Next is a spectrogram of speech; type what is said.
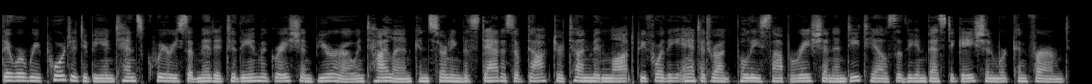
there were reported to be intense queries submitted to the Immigration Bureau in Thailand concerning the status of Dr. Tun Min Latt before the anti-drug police operation and details of the investigation were confirmed.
